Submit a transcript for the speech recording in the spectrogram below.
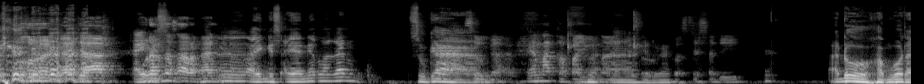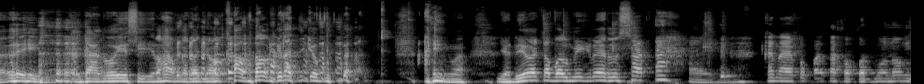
gitu. ngajak geus- sasarangan gitu. Eh, aing geus aya niat mah kan sugan. Suga enak ka payuna Ah, gitu. gitu kan. Desa di Aduh, hambura euy. Kaganggu ya si Ilham kada nyawa kabel kira juga budak. Aing mah jadi we kabel mikirnya rusak ah. aing. kan aya pepatah kokot monong.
